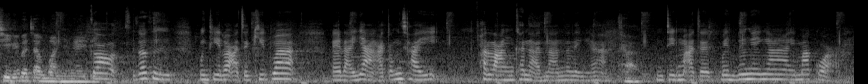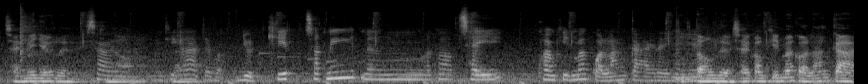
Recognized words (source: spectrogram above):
ชีวิตประจำวันยังไงดีก็ก็คือบางทีเราอาจจะคิดว่าหลาย ๆ อย่างอาจต้องใช้พลังขนาดนั้นอะไรเงี้ยค่ะครับจริงๆมันอาจจะเป็นเรื่องง่าย ๆ มากกว่า ใช้ไม่เยอะเลยใช่ เนาะบางทีก็อาจจะแบบหยุดคิดสักนิดนึงแล้วก็ใช้ ความคิดมากกว่าร่างกายอะไรอย่างเงี้ยต้องเลยใช้ความคิดมากกว่าร่างกาย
